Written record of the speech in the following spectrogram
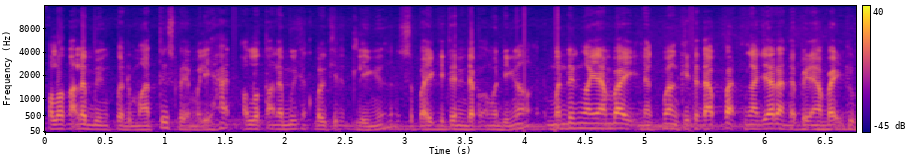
Allah Taala berikan kepada mata supaya melihat, Allah Taala berikan kepada kita telinga supaya kita ni dapat mendengar, mendengar yang baik dan kemudian kita dapat pengajaran daripada yang baik itu.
